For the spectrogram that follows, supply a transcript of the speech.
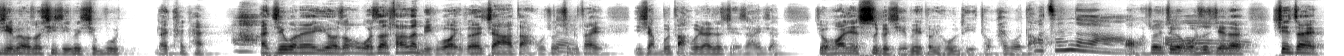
姐妹，我说七姐妹全部来看看啊。结果呢，也有说我在他在美国，有在加拿大，我说这个太影响不大，回来再检查一下，就发现四个姐妹都有问题，都开过刀。哇，真的啊？哦，所以这个我是觉得现在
